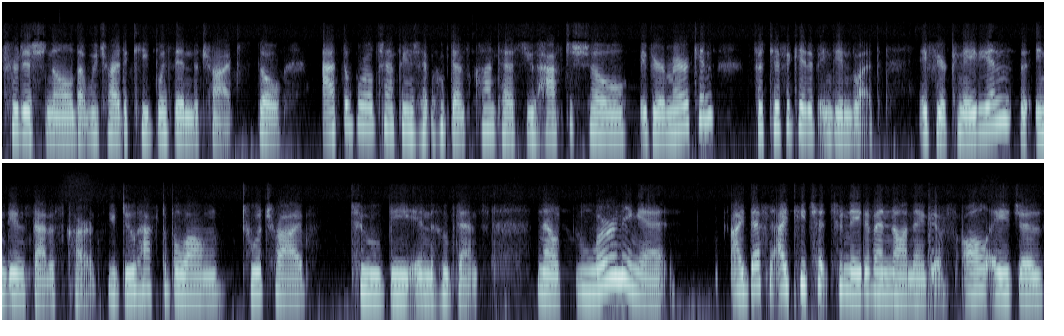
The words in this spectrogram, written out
traditional that we try to keep within the tribe. So at the World Championship Hoop Dance Contest, you have to show, if you're American, certificate of Indian blood. If you're Canadian, the Indian status card. You do have to belong to a tribe to be in the hoop dance. Now, learning it, I definitely I teach it to native and non-native, all ages,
